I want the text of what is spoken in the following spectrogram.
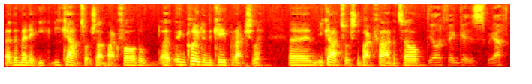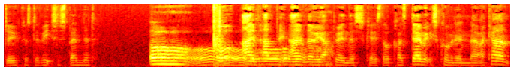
at the minute, you, you can't touch that back four, uh, including the keeper. Actually, um, you can't touch the back five at all. The only thing is we have to because Dervite's suspended. Oh, oh, I'm happy. I'm very happy in this case though because Derek's coming in now. I can't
